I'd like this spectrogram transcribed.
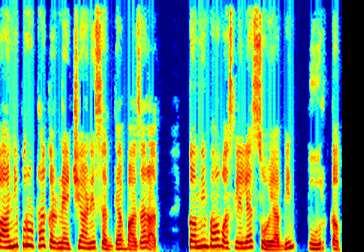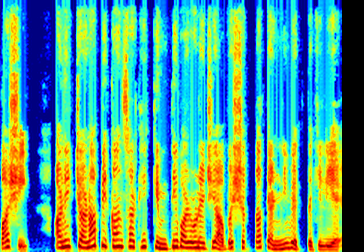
पाणी पुरवठा करण्याची आणि सध्या बाजारात कमी भाव असलेल्या सोयाबीन तूर कपाशी आणि चणा पिकांसाठी किमती वाढवण्याची आवश्यकता त्यांनी व्यक्त केली आहे.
